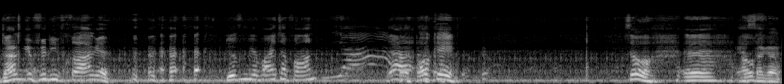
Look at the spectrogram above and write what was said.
Danke für die Frage. Dürfen wir weiterfahren? ja! Ja, okay. So, äh, Erster auf, Gang.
